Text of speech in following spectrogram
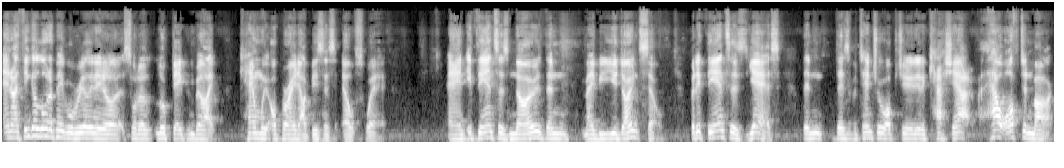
And I think a lot of people really need to sort of look deep and be like, can we operate our business elsewhere? And if the answer is no, then maybe you don't sell. But if the answer is yes, then there's a potential opportunity to cash out. How often, Mark,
